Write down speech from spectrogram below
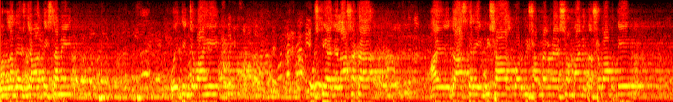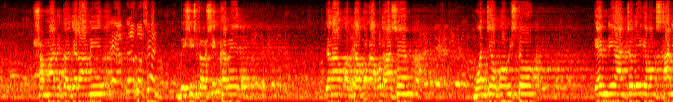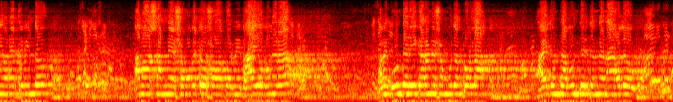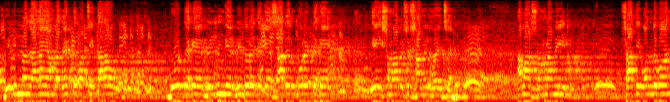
বাংলাদেশ জামাত ইসলামী ঐতিহ্যবাহী কুষ্টিয়া জেলা শাখা আয়োজিত আজকের এই বিশাল কর্মী সম্মেলনের সম্মানিত সভাপতি, সম্মানিত জেলা আমির, বিশিষ্ট শিক্ষাবিদ জনাব অধ্যাপক আবুল হাসেম মঞ্চে উপবিষ্ট কেন্দ্রীয় আঞ্চলিক এবং স্থানীয় নেতৃবৃন্দ আমার সামনে সমবেত সহকর্মী ভাই ও বোনেরা, আমি বোনদের এই কারণে সম্বোধন করলাম, আয়োজনটা বোনদের জন্য না হলেও বিভিন্ন জায়গায় আমরা দেখতে পাচ্ছি তারাও দূর থেকে বিল্ডিং এর ভিতরে থেকে, ছাদের উপরের থেকে এই সমাবেশে সামিল হয়েছেন। আমার সংগ্রামী সাথী বন্ধুগণ,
